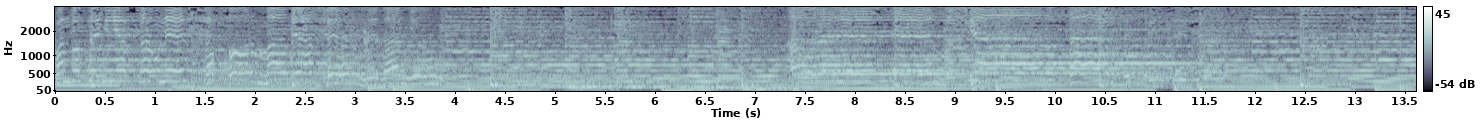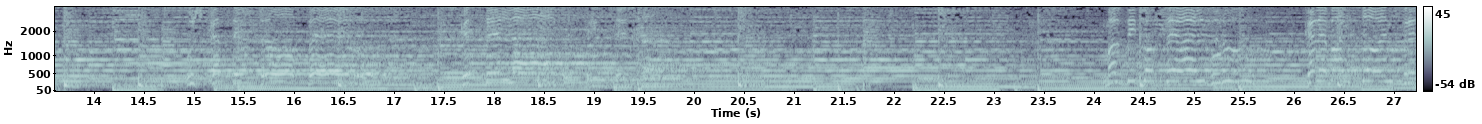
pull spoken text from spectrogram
cuando tenías aún esa forma de hacerme daño. Búscate otro perro que te ladre, princesa. Maldito sea el gurú que levantó entre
